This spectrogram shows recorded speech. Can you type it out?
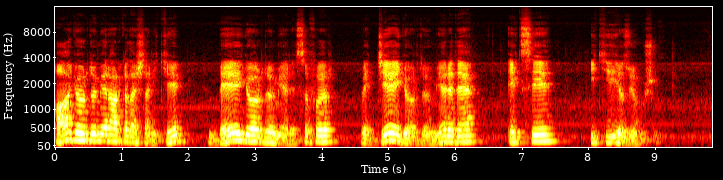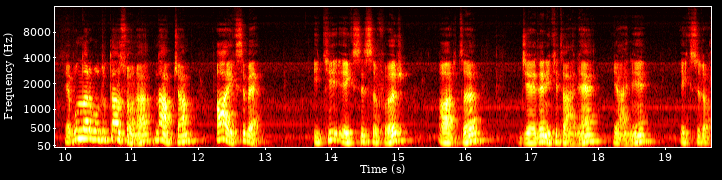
A gördüğüm yere arkadaşlar 2, B gördüğüm yere 0 ve C gördüğüm yere de eksi 2'yi yazıyormuşum. E bunları bulduktan sonra ne yapacağım? A eksi B. 2 eksi 0 artı C'den 2 tane yani eksi 4.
